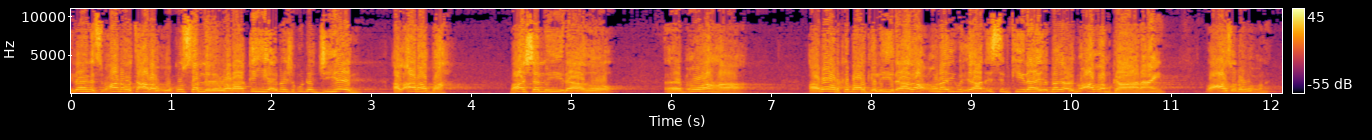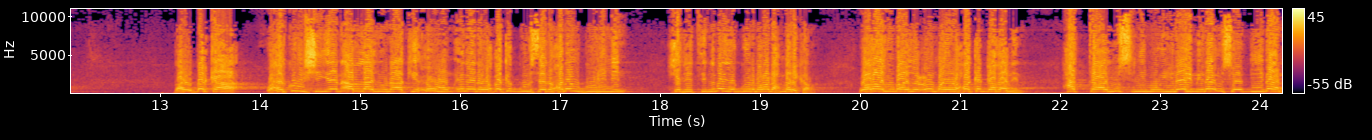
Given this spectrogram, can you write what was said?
ilahina subxaana wa tacala wuxuu ku salliday waraaqihii ay meesha ku dhejiyeen alarada baasha la yidhaahdo muxuu ahaa aboorka baalka la yidhaahda cunay wixii aan isimki ilahi iyo magacii mucadamka aan ahayn. Waxaaso dhan u cunay. Ayb marka waxay ku heshiiyeen anlaa yunaakixuuhum inayna waxba ka guursanin waxna u guurinin. Xidhiirtinimo iyo guur nama dhex mari karo. Walaa yubaayicuun ayna waxba ka gadanin. Xataa yuslimuu ilayhim ilaa u soo dhiibaan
